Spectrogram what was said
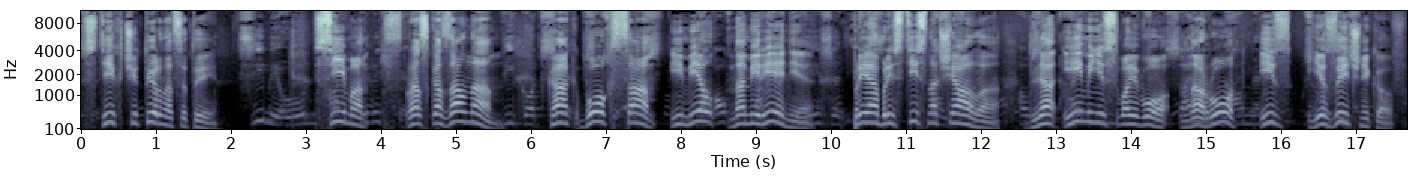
стих 14. Симон рассказал нам, как Бог сам имел намерение приобрести сначала для имени своего народ из язычников.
